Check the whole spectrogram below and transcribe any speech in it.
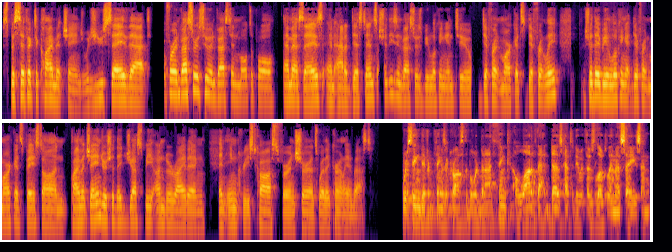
Specific to climate change, would you say that for investors who invest in multiple MSAs and at a distance, should these investors be looking into different markets differently? Should they be looking at different markets based on climate change, or should they just be underwriting an increased cost for insurance where they currently invest? We're seeing different things across the board, but I think a lot of that does have to do with those local MSAs. And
